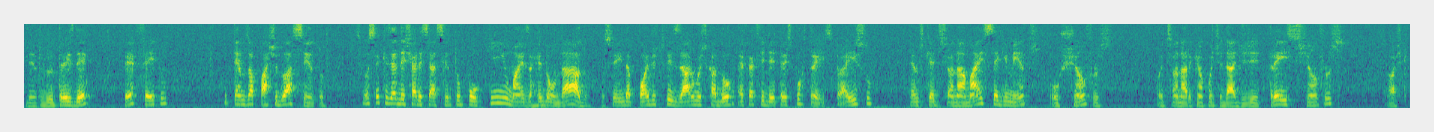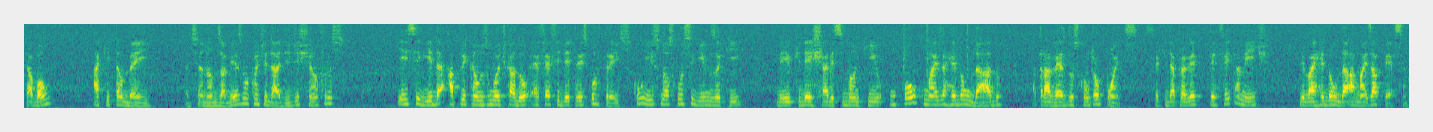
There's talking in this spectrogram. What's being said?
dentro do 3D, perfeito, e temos a parte do assento. Se você quiser deixar esse assento um pouquinho mais arredondado, você ainda pode utilizar o modificador FFD 3x3. Para isso, temos que adicionar mais segmentos, ou chanfros, Vou adicionar aqui uma quantidade de 3 chanfros eu acho que está bom. Aqui também adicionamos a mesma quantidade de chanfros e em seguida aplicamos o modificador FFD 3x3. Com isso nós conseguimos aqui meio que deixar esse banquinho um pouco mais arredondado através dos control points. Isso aqui dá para ver perfeitamente, ele vai arredondar mais a peça.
